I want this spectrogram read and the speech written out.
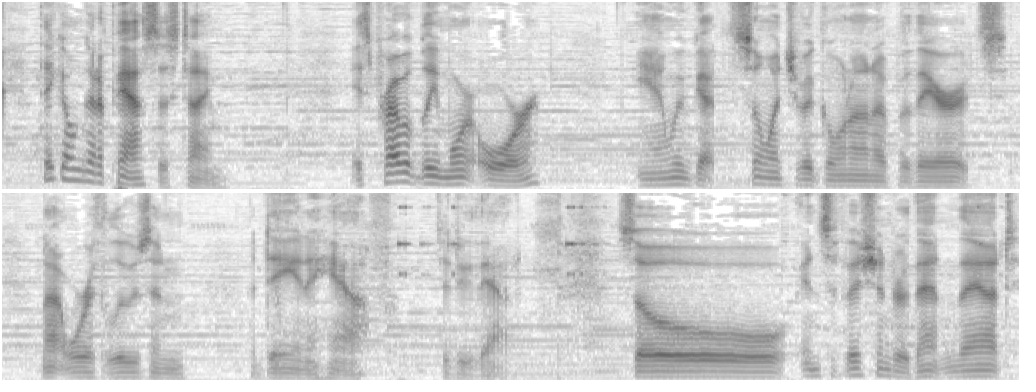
I think I'm going to pass this time. It's probably more ore, and we've got so much of it going on up there, it's not worth losing a day and a half to do that. So, insufficient or that and that.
